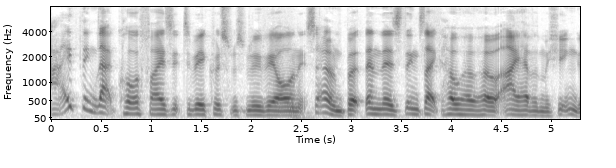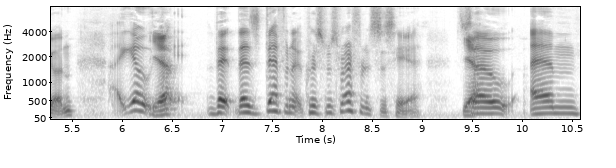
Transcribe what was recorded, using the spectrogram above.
I think that qualifies it to be a Christmas movie all on its own. But then there's things like Ho Ho Ho, I Have a Machine Gun. Uh, You know, Yeah. th- there's definite Christmas references here. Yeah. So, um,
